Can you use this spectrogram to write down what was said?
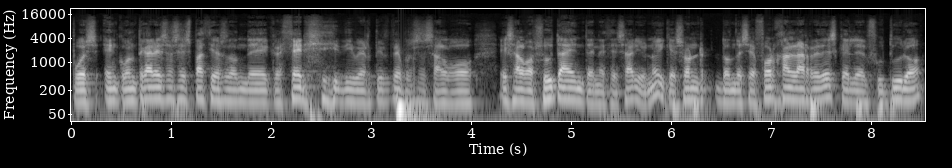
pues encontrar esos espacios donde crecer y divertirte, pues es algo, es algo absolutamente necesario, ¿no? Y que son donde se forjan las redes que en el futuro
